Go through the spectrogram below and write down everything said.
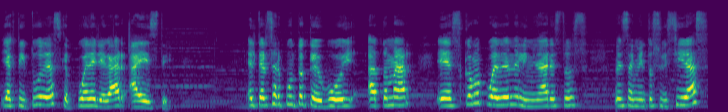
y actitudes que puede llegar a este. El tercer punto que voy a tomar es cómo pueden eliminar estos pensamientos suicidas.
